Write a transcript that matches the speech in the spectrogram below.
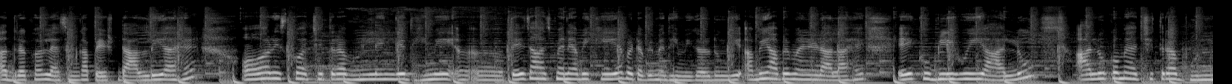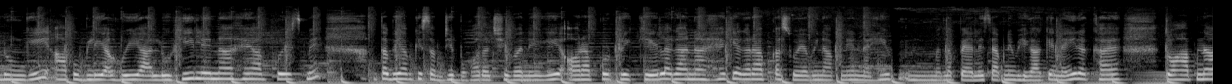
अदरक और लहसुन का पेस्ट डाल दिया है। और इसको अच्छी तरह भून लेंगे धीमी तेज़ आँच मैंने अभी की है, बट अभी मैं धीमी कर दूँगी। अभी यहाँ पर मैंने डाला है एक उबली हुई आलू। आलू को मैं अच्छी तरह भून लूँगी। आप उबली हुई आलू ही लेना है आपको इसमें। तभी आपकी सब्ज़ी बहुत अच्छी बनेगी और आपको ट्रिक ये लगाना है कि अगर आपका सोयाबीन आपने नहीं मतलब पहले से आपने भिगा के नहीं रखा है तो आप ना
